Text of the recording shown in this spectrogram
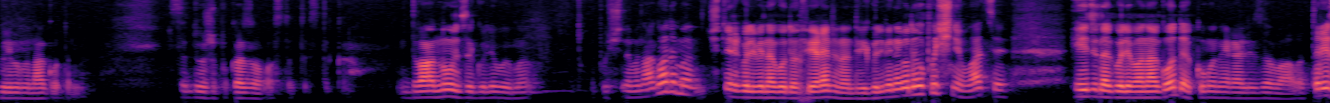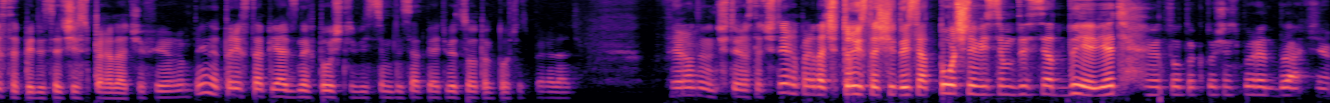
Гольовими нагодами. Це дуже показова статистика. 2-0 за гольовими упущеними нагодами. 4 гольові нагоди у Фіорентина, 2 гольові нагоди упущені. В Лаці єдина гольова нагода, яку не реалізували. 356 передач у Фіорентини, 305 з них точні, 85% точність передач. Фіорентина 404 передачі, 360 точні, 89% точність передачі.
